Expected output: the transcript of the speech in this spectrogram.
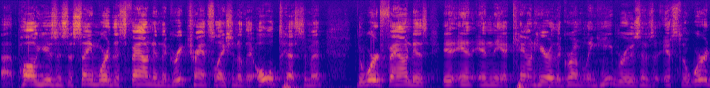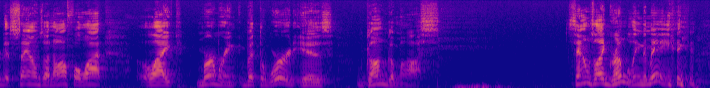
Uh, Paul uses the same word that's found in the Greek translation of the Old Testament. The word found is in, in the account here of the grumbling Hebrews, is it's the word that sounds an awful lot like murmuring, but the word is gongamos. Sounds like grumbling to me.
